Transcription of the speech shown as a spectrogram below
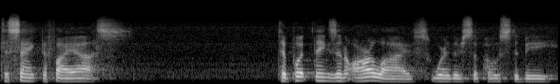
to sanctify us, to put things in our lives where they're supposed to be,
